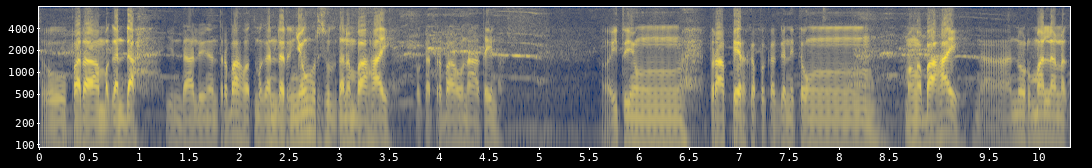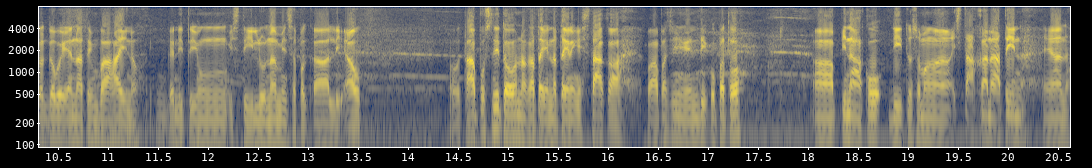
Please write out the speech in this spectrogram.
so para maganda yung daloy ng trabaho at maganda rin yung resulta ng bahay pagkatrabaho natin O, ito yung proper kapag ka ganitong mga bahay na normal lang nakagawian nating bahay no ganito yung estilo namin sa pagka-layout so, tapos nito nakatayo na tayo ng istaka papansin nyo hindi ko pa to ah, pinako dito sa mga istaka natin ayan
